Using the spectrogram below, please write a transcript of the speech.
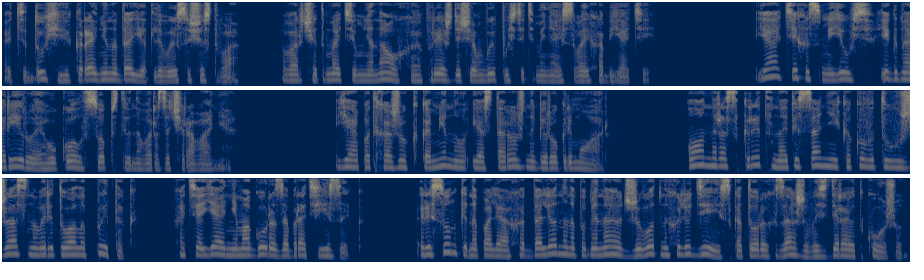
«Эти духи — крайне надоедливые существа», — ворчит Мэтью мне на ухо, прежде чем выпустить меня из своих объятий. Я тихо смеюсь, игнорируя укол собственного разочарования. Я подхожу к камину и осторожно беру гримуар. Он раскрыт на описании какого-то ужасного ритуала пыток, хотя я не могу разобрать язык. Рисунки на полях отдаленно напоминают животных и людей, с которых заживо сдирают кожу.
